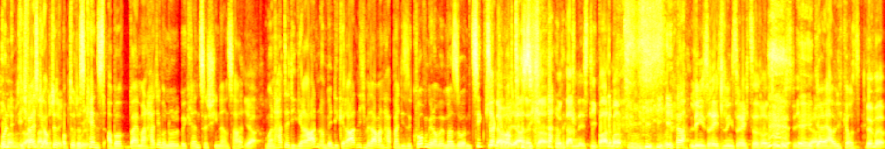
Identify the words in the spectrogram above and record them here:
man Und so ich weiß nicht, ob du, ob du das steckt. kennst, aber weil man hat ja immer nur eine begrenzte Schienenanzahl. Ja. Und man hatte die Geraden und wenn die Geraden nicht mehr da waren, hat man diese Kurven genommen, immer so im Zickzack Genau, gemacht. ja, die klar. Und dann ist die Bahn immer Ja. links, rechts, links, rechts. Das war so lustig. Ey, ja. geil, habe ich kaus. Wenn man,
